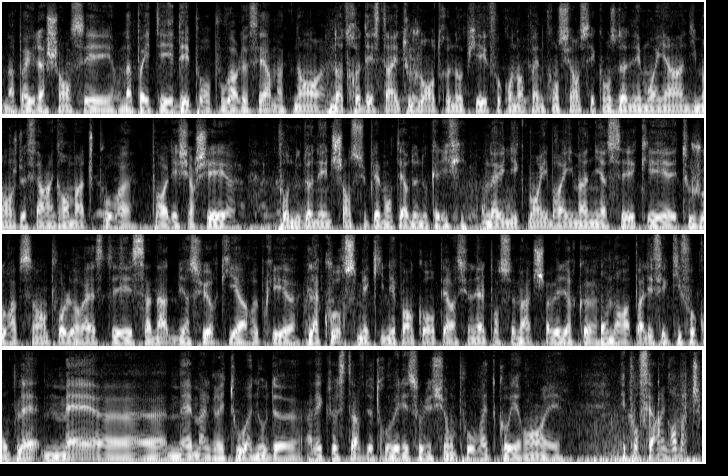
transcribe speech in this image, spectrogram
on n'a pas eu la chance et on n'a pas été aidé pour pouvoir le faire. Maintenant, notre destin est toujours entre nos pieds. Il faut qu'on en prenne conscience et qu'on se donne les moyens dimanche de faire un grand match pour, pour aller chercher pour nous donner une chance supplémentaire de nous qualifier. On a uniquement Ibrahima Niassé qui est toujours absent. Pour le reste, et Sanad, bien sûr, qui a repris la course mais qui n'est pas encore opérationnel pour ce match. Ça veut dire qu'on n'aura pas l'effectif au complet, mais, euh, mais malgré tout, à nous, avec le staff, de trouver les solutions pour être cohérent et, et pour faire un grand match.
